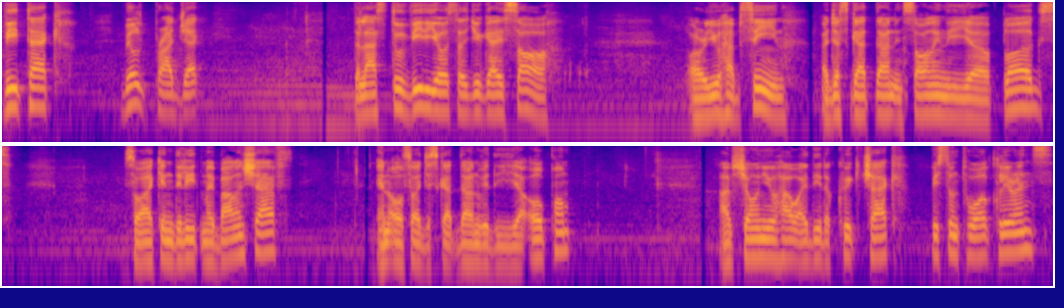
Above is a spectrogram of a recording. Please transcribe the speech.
VTEC build project. The last two videos that you guys saw or you have seen I just got done installing the uh, plugs so I can delete my balance shaft. And also I just got done with the uh, oil pump. I've shown you how I did a quick check piston to oil clearance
